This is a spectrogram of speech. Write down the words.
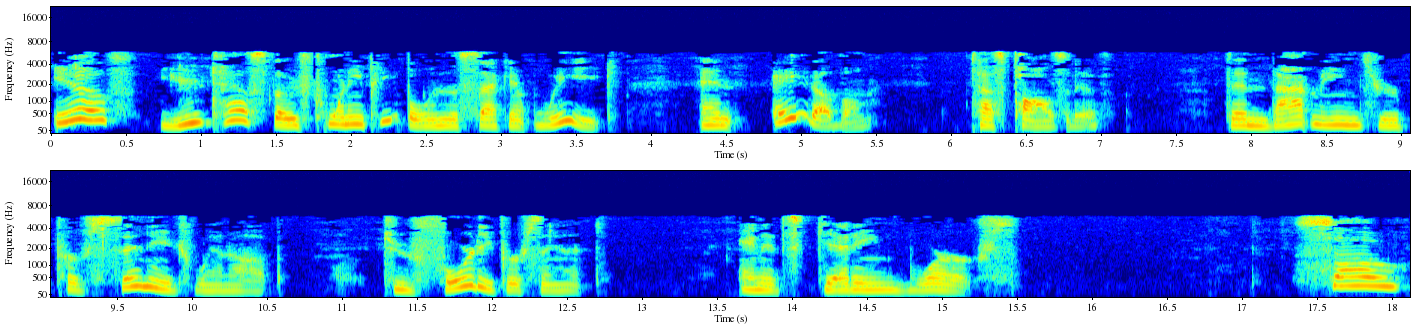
if you test those 20 people in the second week and eight of them test positive, then that means your percentage went up to 40% and it's getting worse. So,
